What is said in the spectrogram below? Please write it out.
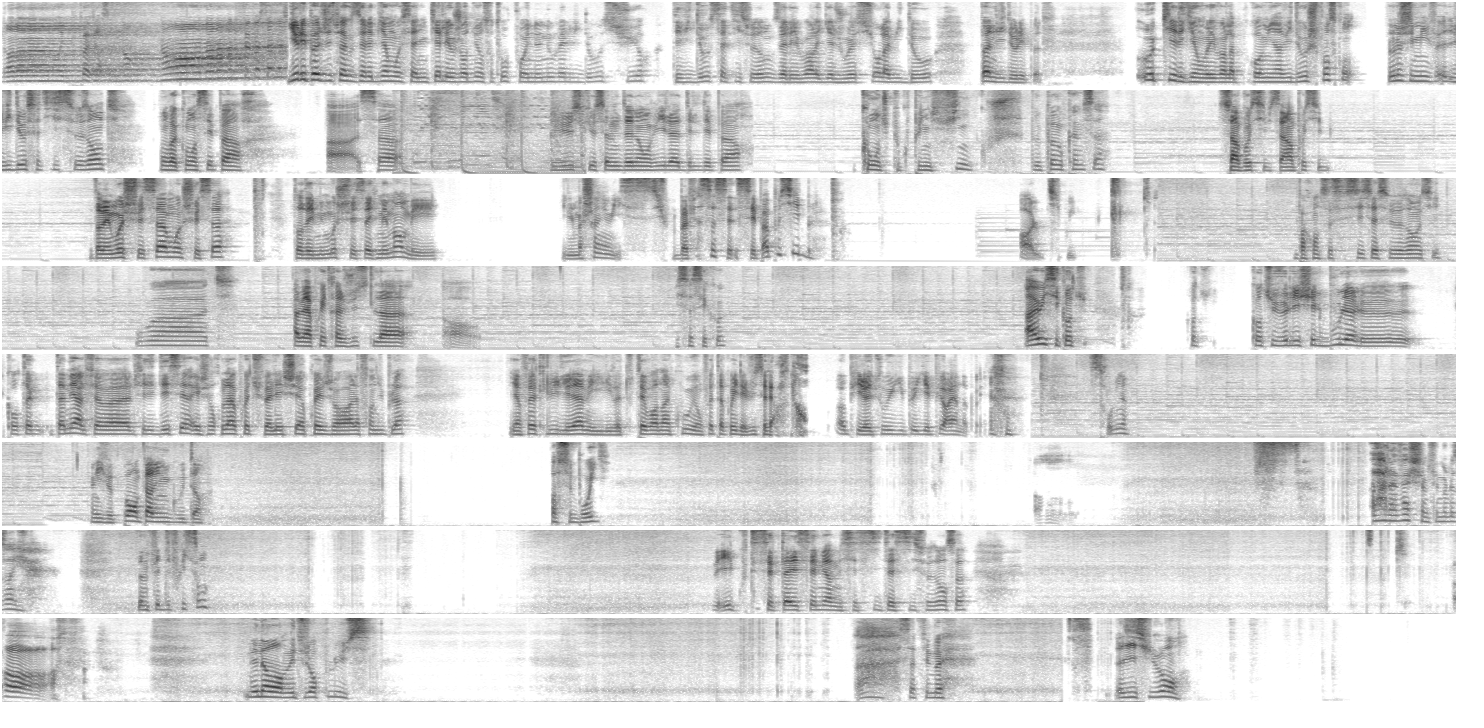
Non, non, non, non, non, il peut pas faire ça, non. Non, non, non, non, ne fais pas ça. Yo les potes, j'espère que vous allez bien, moi c'est Nickel et aujourd'hui on se retrouve pour une nouvelle vidéo sur des vidéos satisfaisantes. Vous allez voir les gars, jouer sur la vidéo. Bonne vidéo les potes. Ok les gars, on va aller voir la première vidéo. Je pense qu'on... Là j'ai mis vidéo satisfaisante. On va commencer par... Ah ça... Vu ce que ça me donne envie là dès le départ. Con, tu peux couper une fine couche? De pomme comme ça C'est impossible, c'est impossible. Attends, mais moi je fais ça, moi je fais ça. Attendez, mais moi je fais ça avec mes mains, mais... le machin, oui, je peux pas faire ça, c'est pas possible. Oh, le petit bruit. Par contre, ça c'est si ça se faisant aussi. What? Ah, mais après il te juste la... Oh. Et ça c'est quoi? Ah oui, c'est quand tu... Quand tu veux lécher le bout là, le quand ta, mère elle fait, elle fait des desserts et genre là après tu vas lécher après genre à la fin du plat. Et en fait lui il est là mais il va tout avoir d'un coup et en fait après il a juste à faire hop il a tout, il, peut, il y a plus rien après. C'est trop bien. Il veut pas en perdre une goutte hein. Oh ce bruit. Ah la vache ça me fait mal aux oreilles. Ça me fait des frissons. Mais écoutez cet ASMR, mais c'est si satisfaisant ça. Oh Mais non, mais toujours plus. Ah, ça fait mal. Vas-y, suivant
